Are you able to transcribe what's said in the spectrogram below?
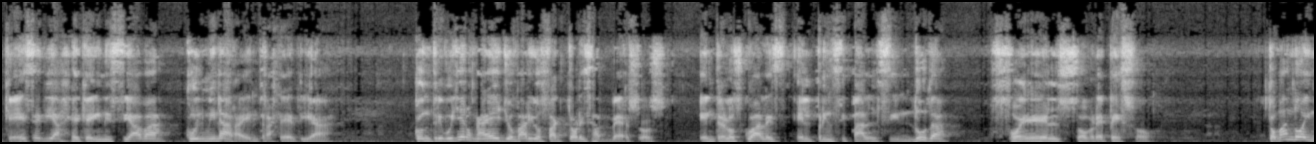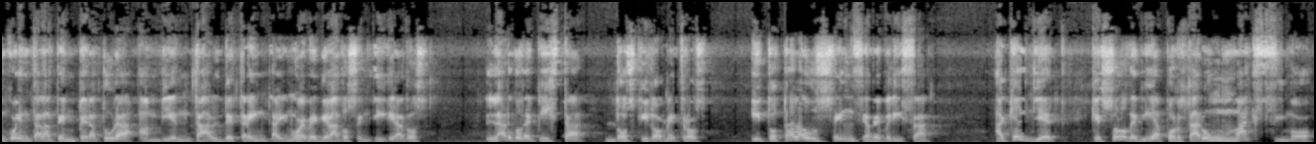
que ese viaje que iniciaba culminara en tragedia. Contribuyeron a ello varios factores adversos, entre los cuales el principal, sin duda, fue el sobrepeso. Tomando en cuenta la temperatura ambiental de 39 grados centígrados, largo de pista 2 kilómetros y total ausencia de brisa, aquel jet que solo debía aportar un máximo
